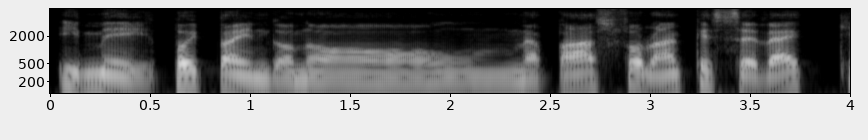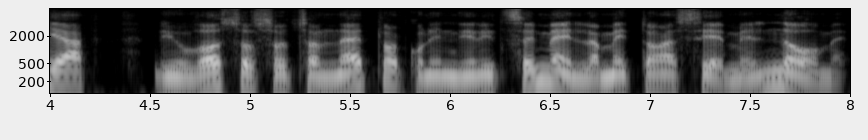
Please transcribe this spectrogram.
email, poi prendono una password anche se vecchia di un vostro social network con indirizzo email, la mettono assieme il nome,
